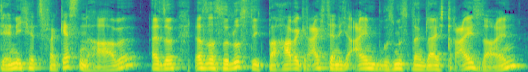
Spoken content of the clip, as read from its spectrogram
den ich jetzt vergessen habe. Also das ist auch so lustig. Bei Habeck reicht ja nicht ein Buch, es müssen dann gleich drei sein.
